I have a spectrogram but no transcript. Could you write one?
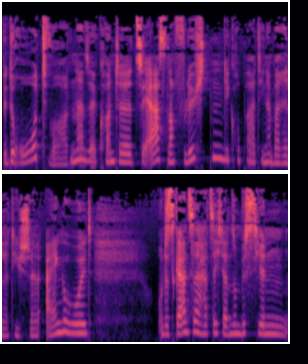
bedroht worden. Also er konnte zuerst noch flüchten, die Gruppe hat ihn aber relativ schnell eingeholt. Und das Ganze hat sich dann so ein bisschen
